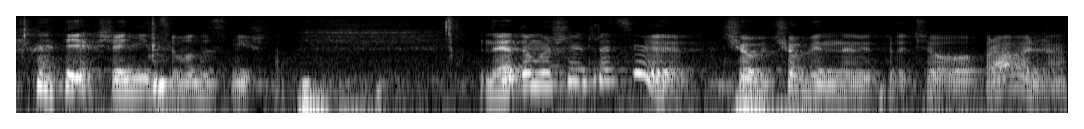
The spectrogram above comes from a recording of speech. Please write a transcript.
Якщо ні, це буде смішно. Ну, я думаю, що відпрацює. Чого чоб він не відпрацьовував, правильно?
